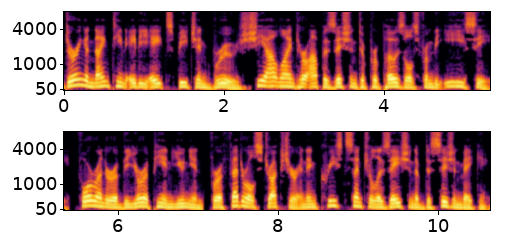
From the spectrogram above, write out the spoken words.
During a 1988 speech in Bruges she outlined her opposition to proposals from the EEC, forerunner of the European Union, for a federal structure and increased centralization of decision-making.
